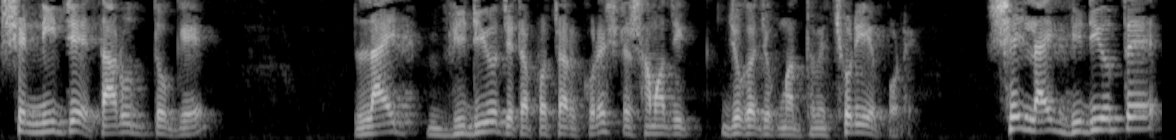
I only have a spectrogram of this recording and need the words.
সে নিজে তার উদ্যোগে লাইভ ভিডিও যেটা প্রচার করে, সেটা সামাজিক যোগাযোগ মাধ্যমে ছড়িয়ে পড়ে। সেই লাইভ ভিডিওতে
